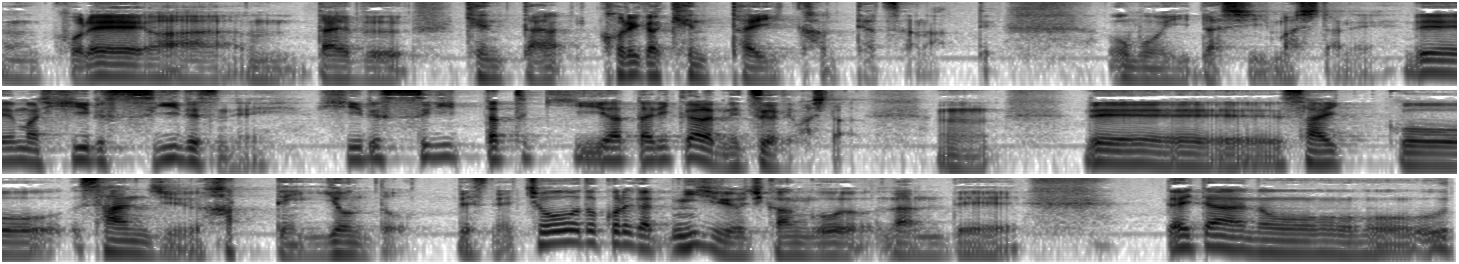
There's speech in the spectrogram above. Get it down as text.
うん、これは、うん、だいぶ倦怠これが倦怠感ってやつだなって。思い出しましたね。で、まあ、昼過ぎですね。昼過ぎた時あたりから熱が出ました。うん、で最高38.4度ですね。ちょうどこれが24時間後なんで大体あの打っ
